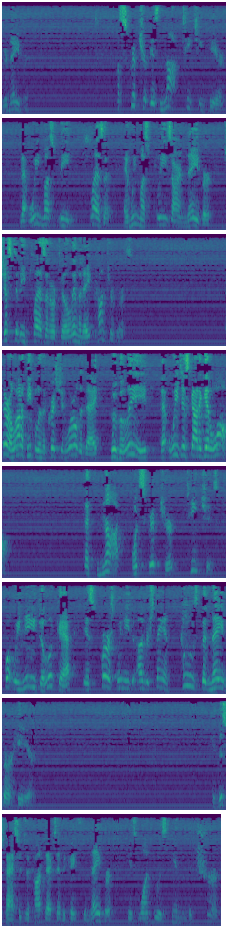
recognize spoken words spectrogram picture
your neighbor. But Scripture is not teaching here that we must be pleasant and we must please our neighbor just to be pleasant or to eliminate controversy. There are a lot of people in the Christian world today who believe that we just got to get along. That's not what Scripture teaches. What we need to look at is first we need to understand who's the neighbor here. In this passage, the context indicates the neighbor is one who is in the church.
